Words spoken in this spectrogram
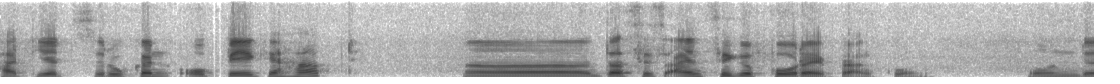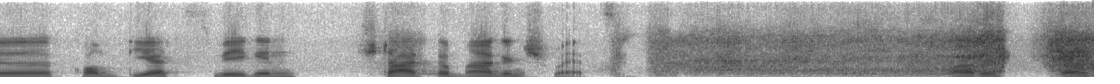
hat jetzt Rücken-OP gehabt. Äh, das ist einzige Vorerkrankung und äh, kommt jetzt wegen starker Magenschmerzen. Warum das?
